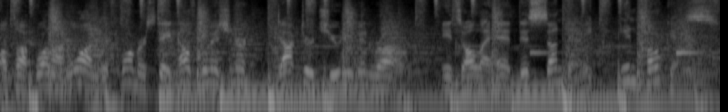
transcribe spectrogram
I'll talk one on one with former state health commissioner Dr. Judy Monroe. It's all ahead this Sunday in Focus.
